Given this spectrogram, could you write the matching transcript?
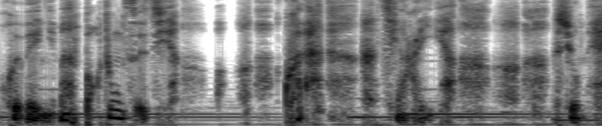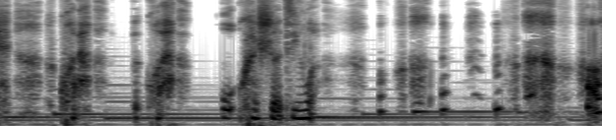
会为你们保重自己。快，秦阿姨，秀梅，快快，我快射精了。好，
